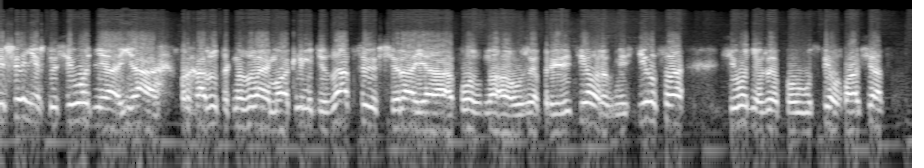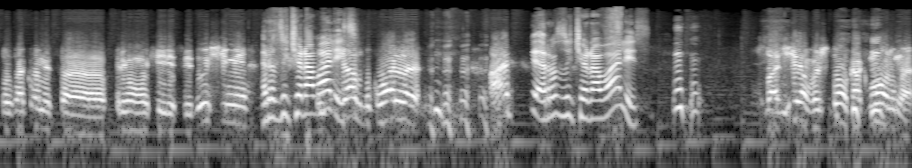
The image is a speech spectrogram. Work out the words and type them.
решение, что сегодня я прохожу так называемую акклиматизацию. Вчера я поздно уже прилетел, разместился. Сегодня уже успел пообщаться, познакомиться в прямом эфире с ведущими. И Разочаровались? сейчас буквально... А? Разочаровались? Зачем? Вы что? Как можно?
